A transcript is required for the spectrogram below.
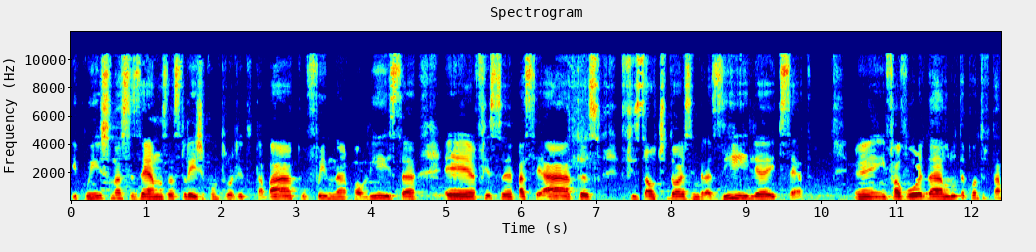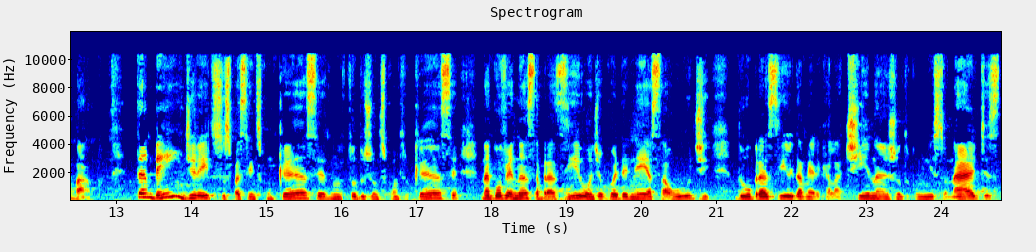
E com isso nós fizemos as leis de controle do tabaco, fui na Paulista, é, fiz é, passeatas, fiz outdoors em Brasília, etc., é, em favor da luta contra o tabaco também direitos dos pacientes com câncer, no Todos Juntos contra o Câncer, na Governança Brasil, onde eu coordenei a saúde do Brasil e da América Latina, junto com o ministro Nardes,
